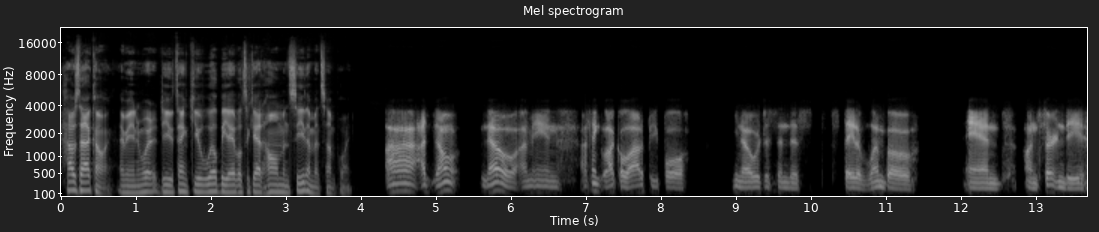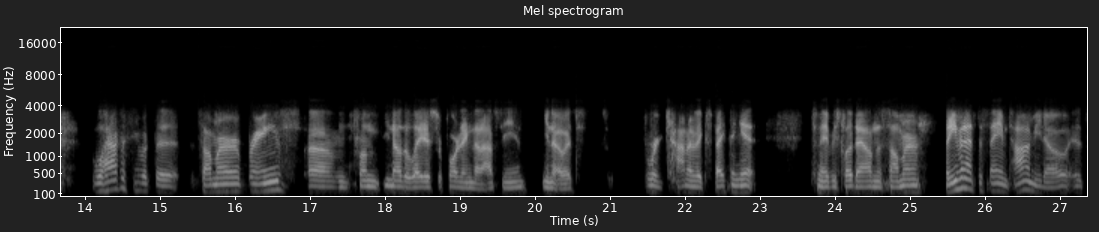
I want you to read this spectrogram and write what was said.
How's that going? I mean, what, do you think you will be able to get home and see them at some point? Uh, I don't know. I mean, I think like a lot of people, you know, we're just in this state of limbo and uncertainty. We'll have to see what the summer brings um, from, you know, the latest reporting that I've seen. You know, it's, we're kind of expecting it to maybe slow down the summer. But even at the same time, you know, it's,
